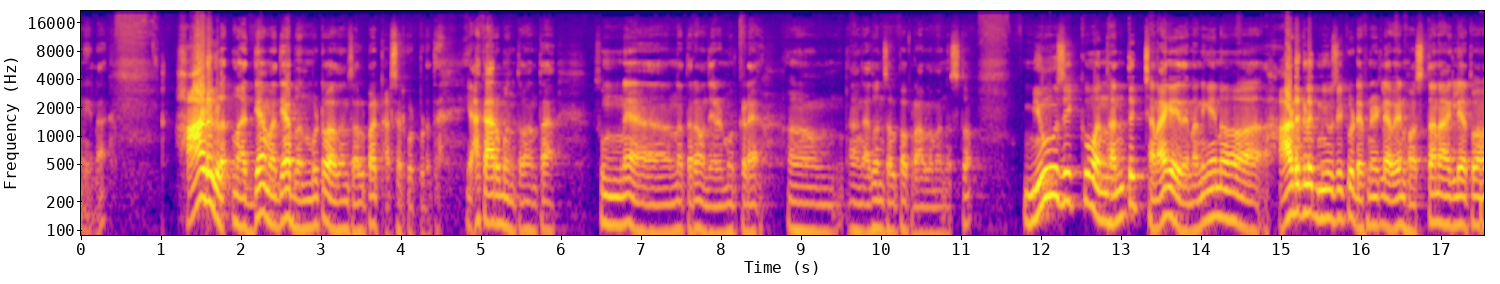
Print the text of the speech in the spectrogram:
ಏನಿಲ್ಲ. ಹಾಡುಗಳು ಮಧ್ಯ ಮಧ್ಯ ಬಂದ್ಬಿಟ್ಟು ಅದೊಂದು ಸ್ವಲ್ಪ ಟಾರ್ಚರ್ ಕೊಟ್ಬಿಡುತ್ತೆ. ಯಾಕೆ ಆರು ಬಂತು ಅಂತ ಸುಮ್ಮನೆ ಅನ್ನೋ ಥರ ಒಂದು ಎರಡು ಮೂರು ಕಡೆ ಹಂಗೆ ಅದೊಂದು ಸ್ವಲ್ಪ ಪ್ರಾಬ್ಲಮ್ ಅನ್ನಿಸ್ತು. ಮ್ಯೂಸಿಕ್ಕು ಒಂದು ಹಂತಕ್ಕೆ ಚೆನ್ನಾಗೇ ಇದೆ. ನನಗೇನು ಹಾಡುಗಳಿಗೆ ಮ್ಯೂಸಿಕ್ಕು ಡೆಫಿನೆಟ್ಲಿ ಅವೇನು ಹೊಸ್ತನ ಆಗಲಿ ಅಥವಾ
